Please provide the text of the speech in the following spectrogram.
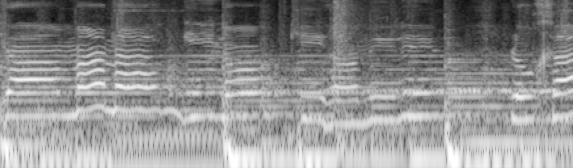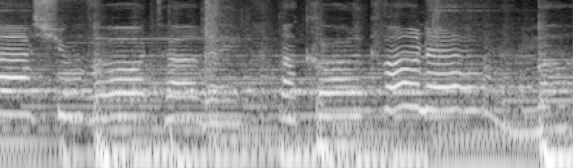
רק כמה מנגינות כי המילים לא חשובות הרי הכל כבר נאמר.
